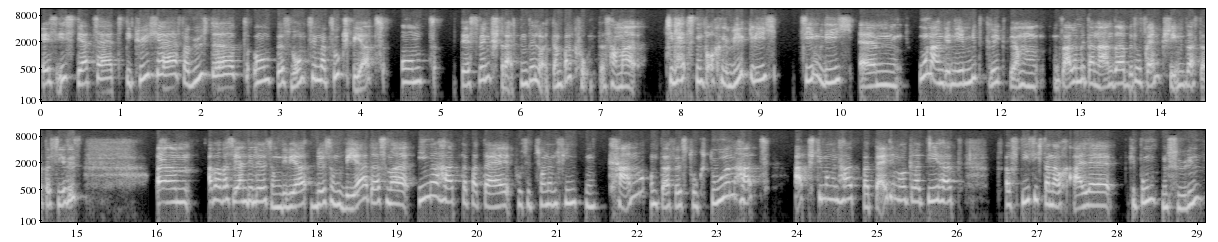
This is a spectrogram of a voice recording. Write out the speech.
es ist derzeit die Küche verwüstet und das Wohnzimmer zugesperrt und deswegen streiten die Leute am Balkon. Das haben wir die letzten Wochen wirklich ziemlich ähm, unangenehm mitkriegt. Wir haben uns alle miteinander ein bisschen fremdgeschämt, was da passiert ist. Ähm, aber was wäre die Lösung? Die wär, Lösung wäre, dass man innerhalb der Partei Positionen finden kann und dafür Strukturen hat, Abstimmungen hat, Parteidemokratie hat, auf die sich dann auch alle gebunden fühlen.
